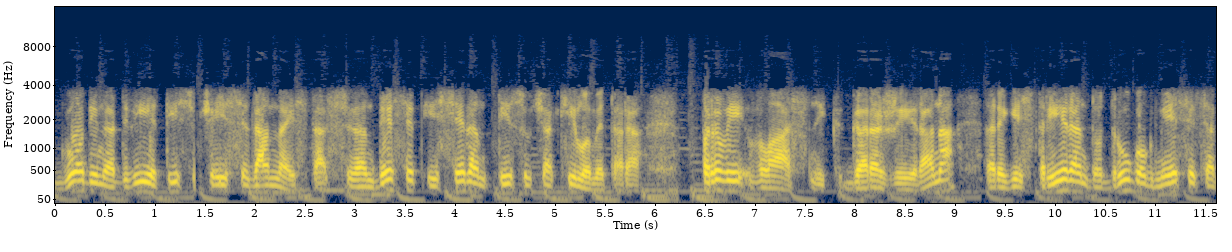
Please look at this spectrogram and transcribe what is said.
godina 2017. 77 tisuća kilometara. Prvi vlasnik garažirana, registriran do drugog mjeseca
